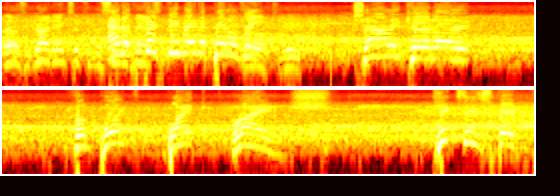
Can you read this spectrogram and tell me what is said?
That was a great exit from the centre. And a 50 metre penalty. Oh, Charlie Curnow from point blank range kicks his fifth.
